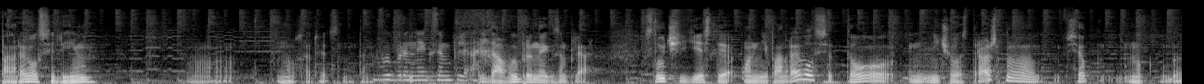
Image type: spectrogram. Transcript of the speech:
понравился ли им, э, ну, соответственно, там... Выбранный экземпляр. Да, выбранный экземпляр. В случае, если он не понравился, то ничего страшного, все, ну, как бы,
